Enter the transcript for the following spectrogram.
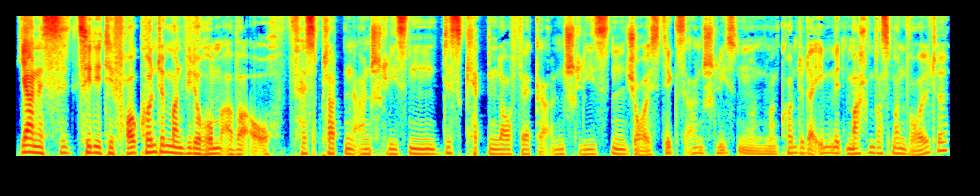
ja, eine CD-TV konnte man wiederum aber auch Festplatten anschließen, Diskettenlaufwerke anschließen, Joysticks anschließen und man konnte da eben mitmachen, was man wollte.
